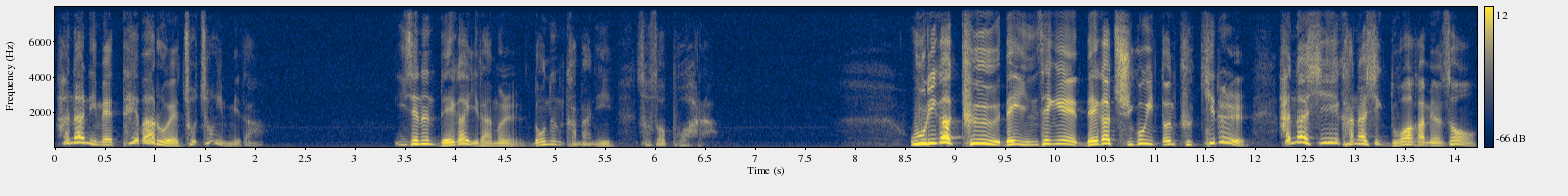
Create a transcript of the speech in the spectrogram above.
하나님의 테바로의 초청입니다. 이제는 내가 일함을 너는 가만히 서서 보아라. 우리가 그 내 인생에 내가 쥐고 있던 그 키를 하나씩 하나씩 놓아가면서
